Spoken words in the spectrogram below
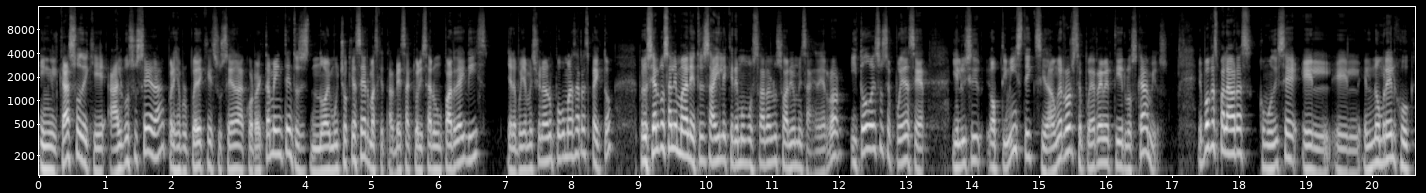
en el caso de que algo suceda, por ejemplo, puede que suceda correctamente, entonces no hay mucho que hacer más que tal vez actualizar un par de IDs. Ya les voy a mencionar un poco más al respecto. Pero si algo sale mal, entonces ahí le queremos mostrar al usuario un mensaje de error. Y todo eso se puede hacer. Y el User Optimistic, si da un error, se puede revertir los cambios. En pocas palabras, como dice el, nombre del hook,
